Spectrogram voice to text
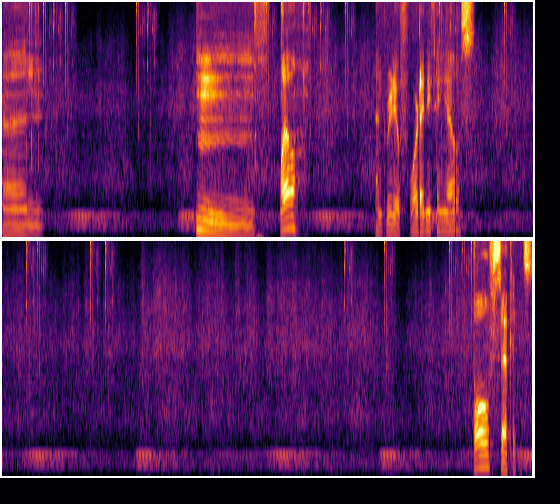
And... Hmm... Well... Can't really afford anything else. Twelve seconds.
